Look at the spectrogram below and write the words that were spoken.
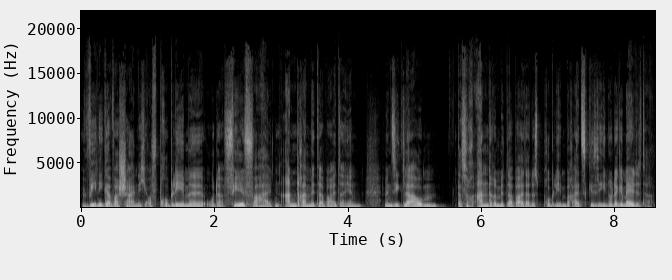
weniger wahrscheinlich auf Probleme oder Fehlverhalten anderer Mitarbeiter hin, wenn sie glauben, dass auch andere Mitarbeiter das Problem bereits gesehen oder gemeldet haben.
